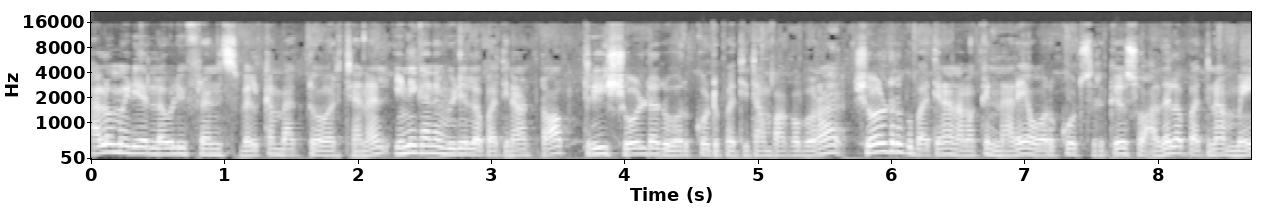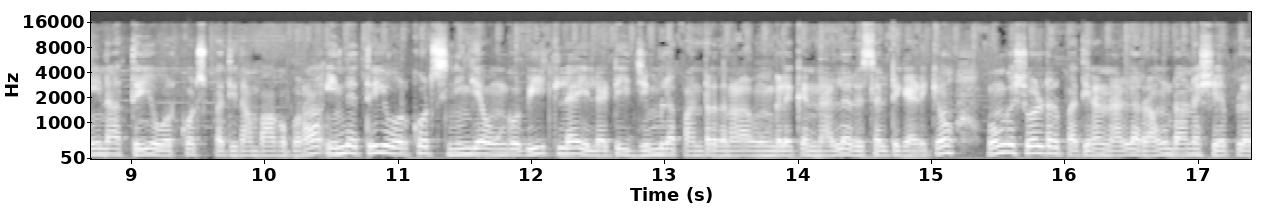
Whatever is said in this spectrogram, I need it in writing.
Hello my dear lovely friends welcome back to our channel இன்றைக்கான வீடியோவில் பார்த்தீங்கன்னா top three shoulder work out பற்றி தான் பார்க்க போகிறோம் ஷோல்டருக்கு பார்த்தீங்கன்னா நமக்கு நிறைய ஒர்க் அவுட்ஸ் இருக்குது ஸோ அதில் பார்த்தீங்கன்னா மெயினாக த்ரீ ஒர்க் அவுட்ஸ் பற்றி தான் பார்க்க போகிறோம் இந்த த்ரீ ஒர்க் அவுட்ஸ் நீங்கள் உங்கள் வீட்டில் இல்லாட்டி ஜிம்மில் பண்ணுறதுனால உங்களுக்கு நல்ல ரிசல்ட் கிடைக்கும். உங்கள் ஷோல்டர் பார்த்தீங்கன்னா நல்ல ரவுண்டான ஷேப்பில்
